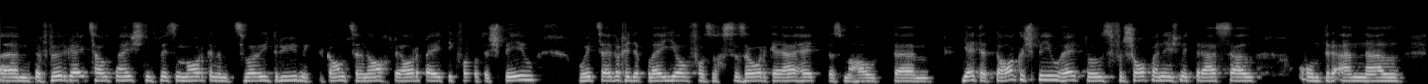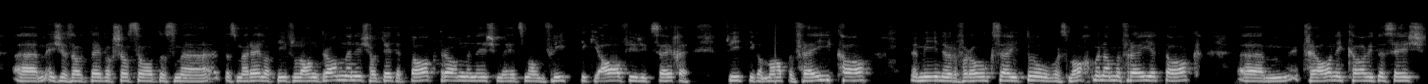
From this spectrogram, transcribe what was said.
Ähm, dafür geht es halt meistens bis Morgen um 2, 3 mit der ganzen Nachbearbeitung des Spiel. Und jetzt einfach in den Playoff, wo sich so ergeben hat, dass man halt ähm, jeden Tag ein Spiel hat, weil es verschoben ist mit der SL und der NL ähm, ist es halt einfach schon so, dass man, dass man relativ lang dran ist, halt jeden Tag dran ist. Wir haben jetzt mal am Freitag, ja, Anführungszeichen, Freitag am Abend frei gehabt. Meiner Frau gesagt, du, was macht man am freien Tag? Ähm, keine Ahnung, wie das ist.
